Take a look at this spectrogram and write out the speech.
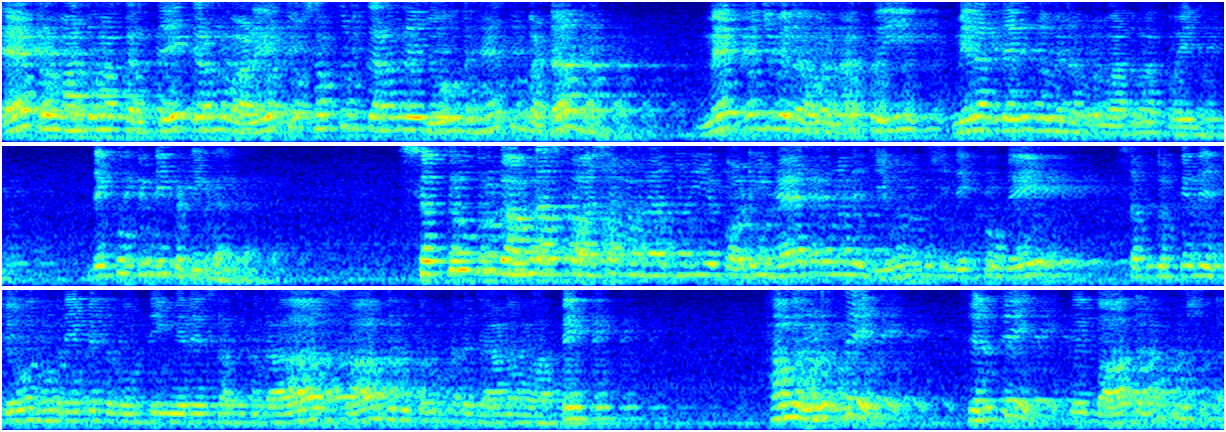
ਐ ਪ੍ਰਮਾਤਮਾ ਕਰਤੇ, ਕਰਨ ਵਾਲੇ ਤੂੰ ਸਭ ਕੁਝ ਕਰਨ ਦੇ ਯੋਗ ਹੈ, ਤੂੰ ਵੱਡਾ ਹੈ। ਮੈਂ ਤੁਝ ਬਿਨਾਂ ਹੋਰ ਕੋਈ, ਮੇਰਾ ਤੇਰੇ ਤੋਂ ਬਿਨਾਂ ਪ੍ਰਮਾਤਮਾ ਕੋਈ ਨਹੀਂ। ਦੇਖੋ ਕਿੰਨੀ ਵੱਡੀ ਗੱਲ ਹੈ। ਸਤਿਗੁਰੂ ਗੁਰੂ ਰਾਮਦਾਸ ਪਾਤਸ਼ਾਹ ਮਹਾਰਾਜ ਜੀ ਦੀ ਇਹ ਪੌੜੀ ਹੈ ਤੇ ਉਹਨਾਂ ਦੇ ਜੀਵਨ ਨੂੰ ਤੁਸੀਂ ਦੇਖੋਗੇ, ਸਤਿਗੁਰੂ ਕਹਿੰਦੇ, ਜੋ ਹਮਰੇ ਬਿਦ ਹੋਤੀ ਮੇਰੇ ਸਤਿਗੁਰਾ ਸਾਬਿਦ ਤੁਮ ਹਰ ਜਾਣੋ ਆਪੇ। ਹਮ ਰੁੜਤੇ, ਫਿਰਤੇ, ਕੋਈ ਬਾਤ ਨਾ ਪੁੱਛਦਾ।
